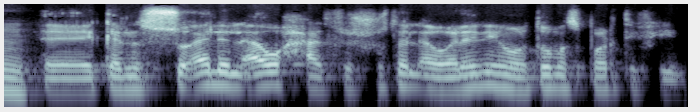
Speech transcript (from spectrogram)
آه، كان السؤال الأوحد في الشوط الأولاني هو توماس بارتي فين.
